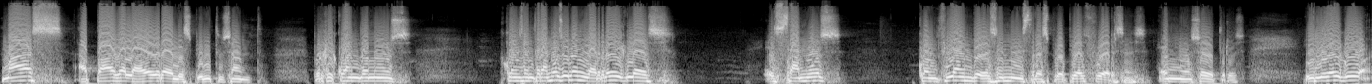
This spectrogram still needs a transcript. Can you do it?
Más apaga la obra del Espíritu Santo. Porque cuando nos concentramos solo en las reglas, estamos confiando en nuestras propias fuerzas, en nosotros. Y luego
